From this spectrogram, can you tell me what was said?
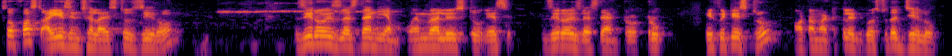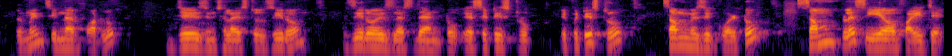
So first i is initialized to 0. 0 is less than m. m value is 2. Yes, 0 is less than true. True. If it is true, automatically it goes to the j loop. That means inner for loop. j is initialized to 0. 0 is less than 2. Yes, it is true. If it is true, sum is equal to sum plus a of ij.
